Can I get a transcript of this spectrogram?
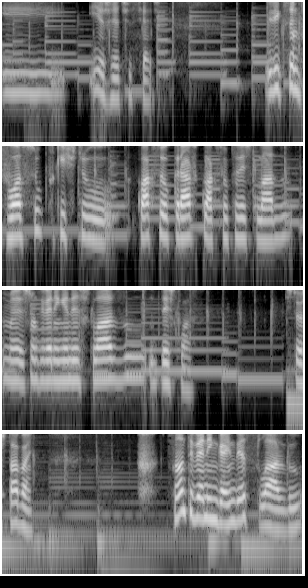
e, e as redes sociais. Eu digo sempre vosso, porque isto, claro que sou eu que claro que sou eu que estou deste lado, mas se não tiver ninguém deste lado, deste lado. Isto hoje está bem. Se não tiver ninguém desse lado,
